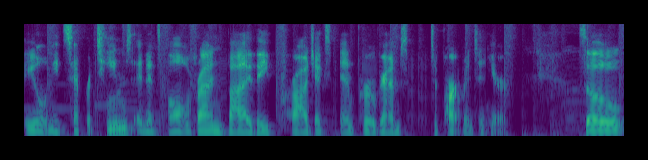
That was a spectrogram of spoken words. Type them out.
you don't need separate teams, and it's all run by the projects and programs department in here. So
